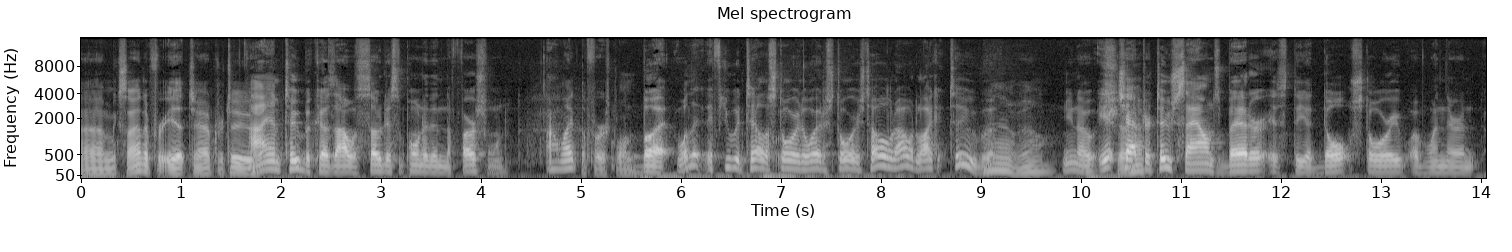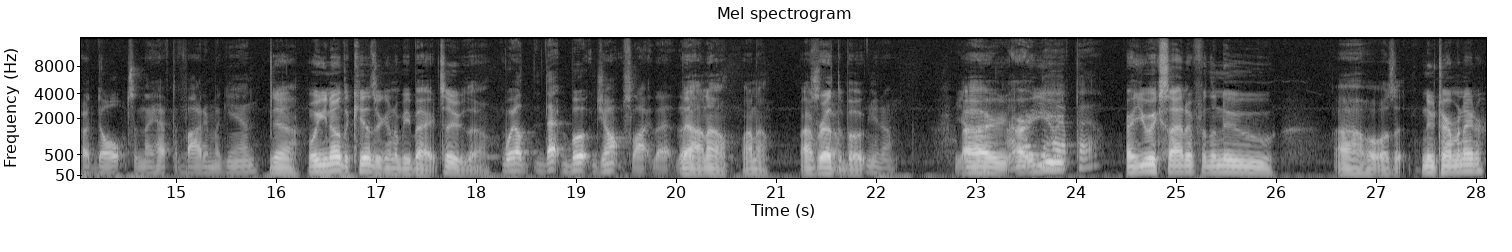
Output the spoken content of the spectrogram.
I'm excited for it, Chapter Two. I am too because I was so disappointed in the first one. I like the first one. But well, if you would tell the story the way the story's told, I would like it too. But Yeah, well, you know, it Sure. Chapter Two sounds better. It's the adult story of when they're adults and they have to fight him again. yeah. Well, you know the kids are going to be back too, though. Well, that book jumps like that. Though. Yeah, I know. I know. I've read the book. You know. Uh, I are you- have, pal. Are you excited for the new? Uh, what was it? New Terminator?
